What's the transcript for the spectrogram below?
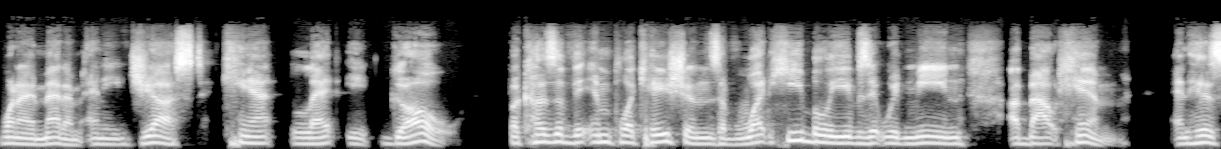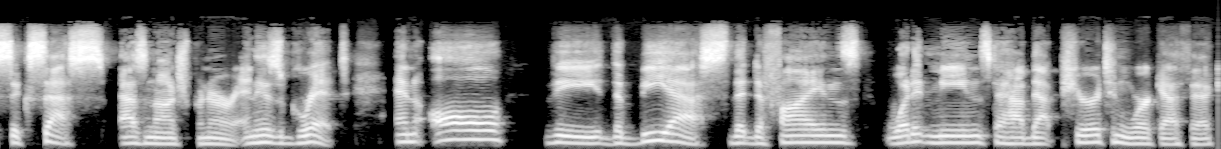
when I met him, and he just can't let it go because of the implications of what he believes it would mean about him and his success as an entrepreneur and his grit and all the the BS that defines what it means to have that Puritan work ethic.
